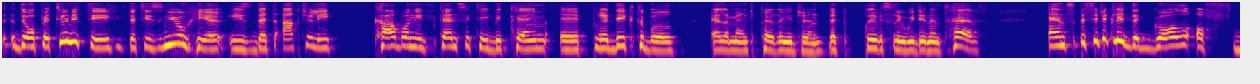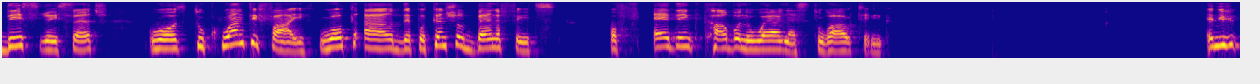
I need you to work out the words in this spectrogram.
the opportunity that is new here is that actually carbon intensity became a predictable element per region that previously we didn't have. And specifically, the goal of this research was to quantify what are the potential benefits of adding carbon awareness to routing. And you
